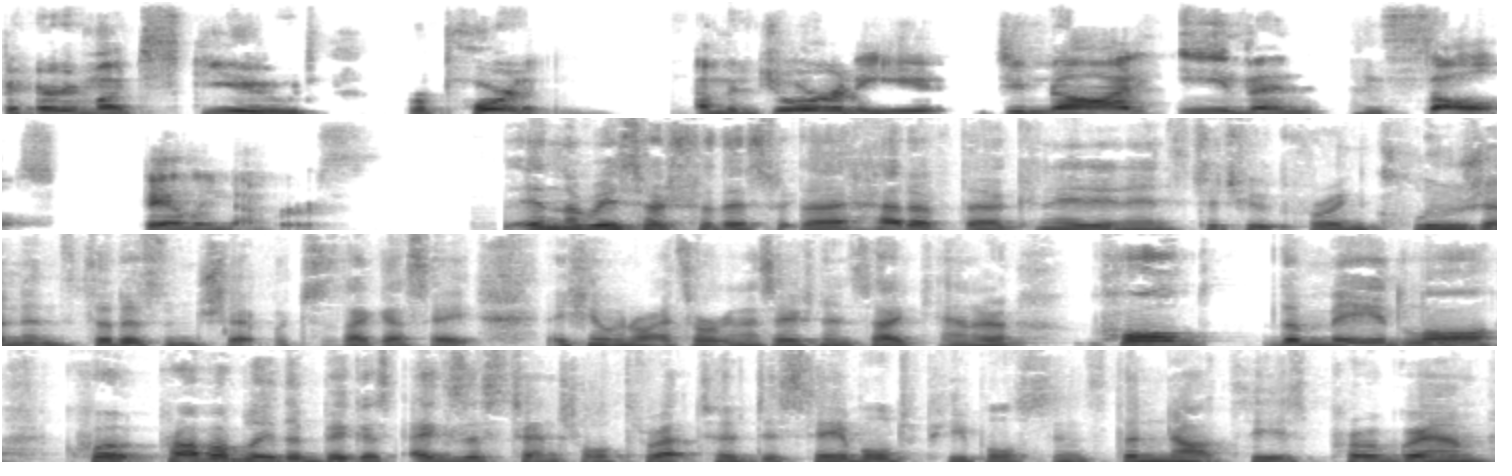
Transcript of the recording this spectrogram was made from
very much skewed reporting, a majority do not even consult family members. In the research for this, the head of the Canadian Institute for Inclusion and Citizenship, which is, I guess, a, a human rights organization inside Canada, called the MAID law, quote, probably the biggest existential threat to disabled people since the Nazis program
